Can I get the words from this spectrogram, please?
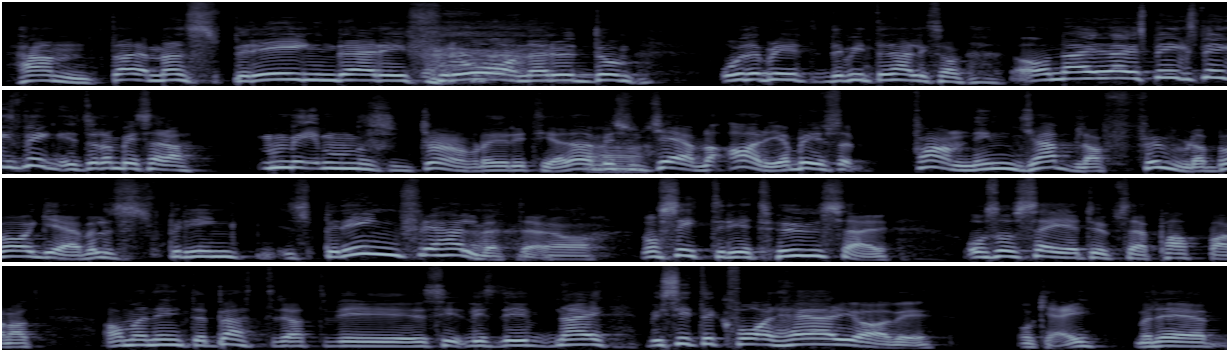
Hämta men spring därifrån, är du dum? Och det blir, det blir inte det här liksom, åh nej, nej, spring, spring, spring, utan de blir så här, man blir, man blir så jävla irriterad, jag blir så jävla arg, jag blir så, fan din jävla fula bögjävel, spring, spring för i helvete. Ja. De sitter i ett hus här och så säger typ så här pappan att, ja men det är inte bättre att vi, vi nej, vi sitter kvar här gör vi. Okej, men det är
